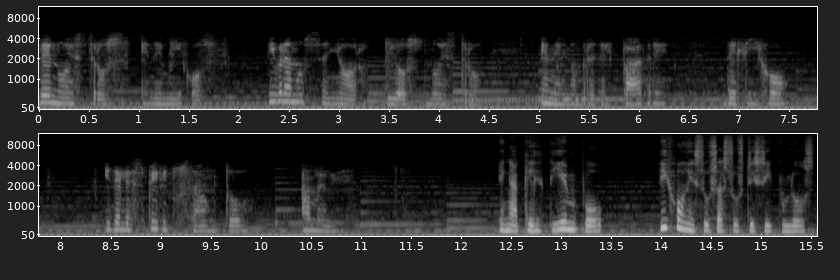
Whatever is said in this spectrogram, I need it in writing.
de nuestros enemigos, líbranos Señor Dios nuestro, en el nombre del Padre, del Hijo y del Espíritu Santo. Amén. En aquel tiempo, dijo Jesús a sus discípulos,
